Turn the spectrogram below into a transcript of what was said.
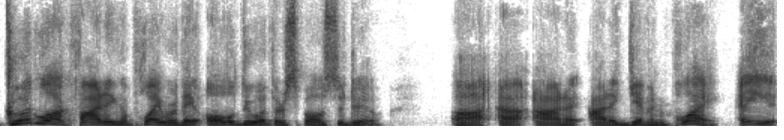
good luck finding a play where they all do what they're supposed to do uh, uh, on a on a given play. I mean,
